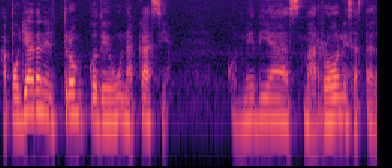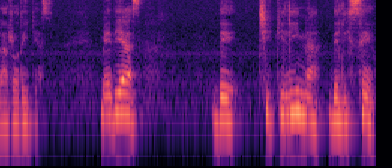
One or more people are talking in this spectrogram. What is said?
apoyada en el tronco de una acacia, con medias marrones hasta las rodillas, medias de chiquilina de liceo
